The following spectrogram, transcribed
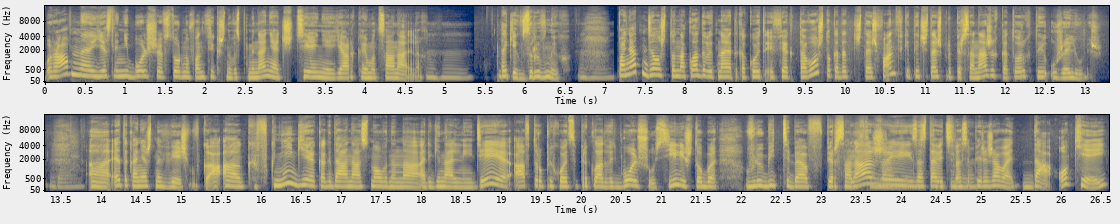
равное, если не больше в сторону фанфикшена воспоминания от чтения ярко-эмоциональных. Mm-hmm таких взрывных. Угу. Понятное дело, что накладывает на это какой-то эффект того, что когда ты читаешь фанфики, ты читаешь про персонажей, которых ты уже любишь. Да. А, это, конечно, вещь. В, а, а, в книге, когда она основана на оригинальной идее, автору приходится прикладывать больше усилий, чтобы влюбить тебя в персонажей Персонажи, и заставить тебя сопереживать. Да, окей.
